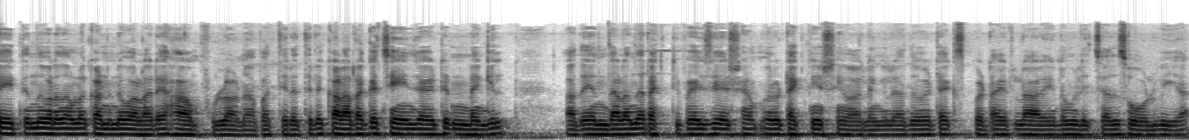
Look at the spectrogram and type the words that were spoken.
ലൈറ്റ് എന്ന് പറയുന്നത് നമ്മുടെ കണ്ണിന് വളരെ ഹാംഫുള്ളാണ് അപ്പോൾ അത്തരത്തിൽ കളറൊക്കെ ചേഞ്ച് ആയിട്ടുണ്ടെങ്കിൽ അത് എന്താണെന്ന് റെക്ടിഫൈ ശേഷം ഒരു ടെക്നീഷ്യനോ അല്ലെങ്കിൽ അതുമായിട്ട് എക്സ്പെർട്ട് ആയിട്ടുള്ള ആളെയും വിളിച്ച് അത് സോൾവ് ചെയ്യുക.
